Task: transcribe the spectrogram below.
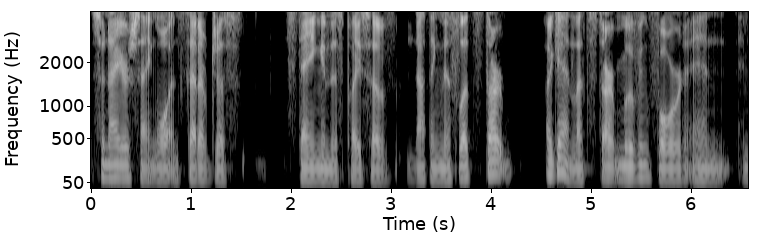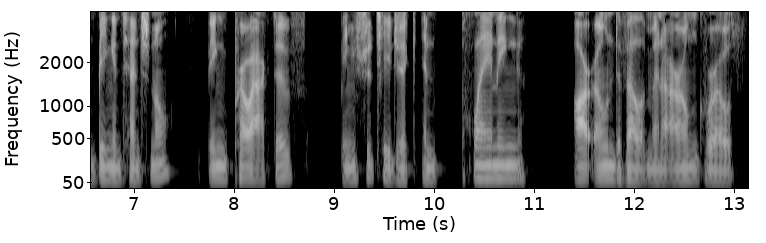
So now you're saying, well, instead of just staying in this place of nothingness, let's start again. Let's start moving forward and and being intentional, being proactive, being strategic, and planning our own development, our own growth,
